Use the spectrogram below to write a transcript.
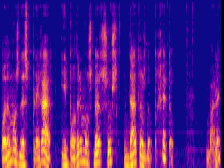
podemos desplegar y podremos ver sus datos de objeto, ¿vale?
